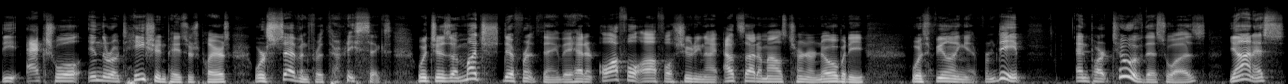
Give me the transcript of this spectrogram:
the actual in the rotation Pacers players were 7 for 36, which is a much different thing. They had an awful awful shooting night outside of Miles Turner. Nobody was feeling it from deep. And part 2 of this was Giannis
